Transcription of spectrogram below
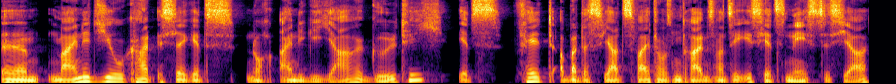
Ähm, meine Girocard ist ja jetzt noch einige Jahre gültig. Jetzt fällt aber das Jahr 2023 ist jetzt nächstes Jahr.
